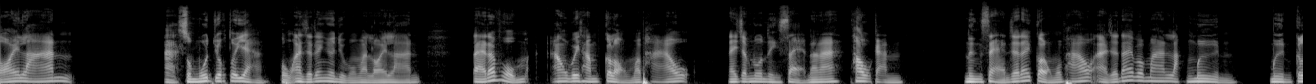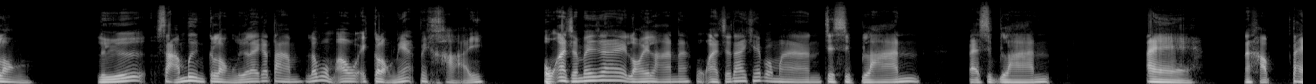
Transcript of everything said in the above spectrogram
ร้อยล้าน อะสมมุติยกตัวอย่าง ผมอาจจะได้เงินอยู่ประมาณร้อยล้าน แต่ถ้าผมเอาไปทำกล่องมะพร้าวในจำนวนหนึ่งแสนนะนะเท่ากันหนึ่งแสนจะได้กล่องมะพร้าวอาจจะได้ประมาณหลักหมื่นหมื่นกล่อง หรือสามหมื่นกล่องหรืออะไรก็ตาม แล้วผมเอาไอ้กล่องเนี้ยไปขาย ผมอาจจะไม่ได้ร้อยล้านนะ ผมอาจจะได้แค่ประมาณเจ็ดสิบล้าน แปดสิบล้าน แต่นะครับ แต่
